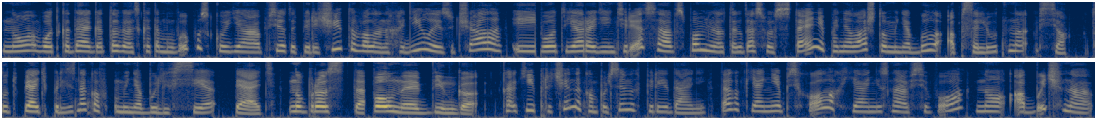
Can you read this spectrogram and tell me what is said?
Но вот когда я готовилась к этому выпуску, я все это перечитывала, находила, изучала. И вот я ради интереса вспомнила тогда свое состояние, поняла, что у меня было абсолютно все. Тут пять признаков, у меня были все пять. Ну просто полное бинго. Какие причины компульсивных перееданий? Так как я не психолог, я не знаю всего, но обычно,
